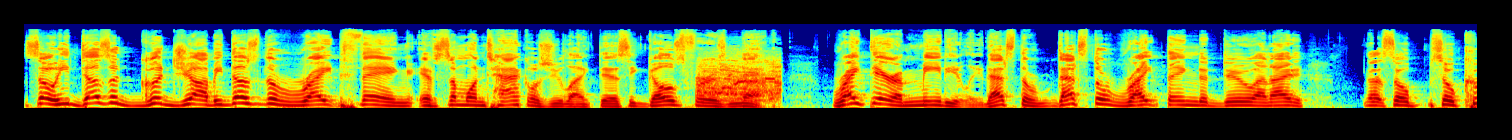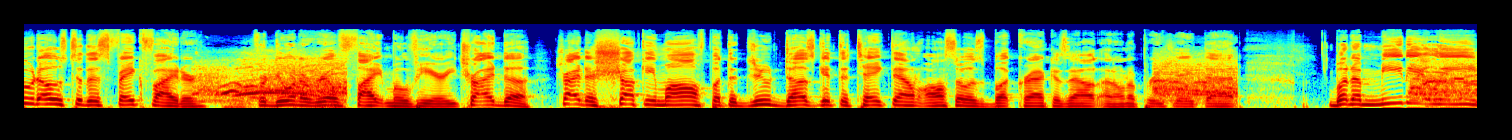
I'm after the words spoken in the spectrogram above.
So he does a good job. He does the right thing if someone tackles you like this. He goes for his neck right there immediately. That's the that's the right thing to do. And I uh, so so kudos to this fake fighter for doing a real fight move here. He tried to tried to shuck him off, but the dude does get the takedown. Also, his butt crack is out. I don't appreciate that. But immediately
